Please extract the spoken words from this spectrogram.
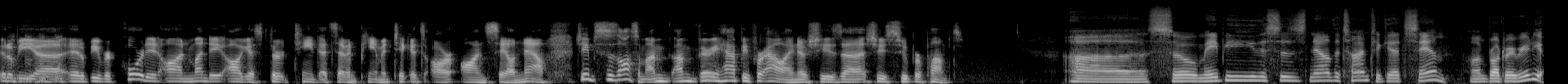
it'll be uh, it'll be recorded on Monday, August 13th at 7 p.m. and tickets are on sale now. James, this is awesome. I'm I'm very happy for Al. I know she's uh, she's super pumped. Uh, so maybe this is now the time to get Sam on Broadway Radio.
